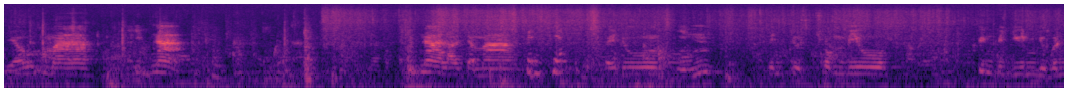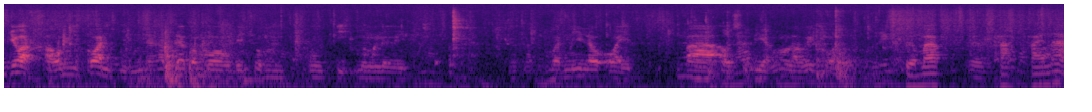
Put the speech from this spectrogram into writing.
เดี๋ยวมาคลิปหน้าคลิปหน้าเราจะมาไปดูหิน เป็นจุดชมวิว ขึ้นไปยืนอยู่บนยอดเขามีก้อนหินนะครับ แล้วก็มองไปชมภูจิเมืองเลยนะครับวันนี้เราอ่อย ปลาเอาเสบียงของเราไว้ก่อนเผื่อมาเออภายหน้า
